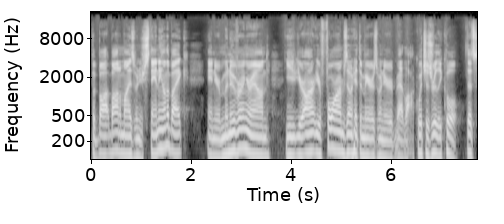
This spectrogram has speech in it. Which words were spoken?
but bottom line is when you're standing on the bike and you're maneuvering around, you, your arm, your forearms don't hit the mirrors when you're at lock, which is really cool. That's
